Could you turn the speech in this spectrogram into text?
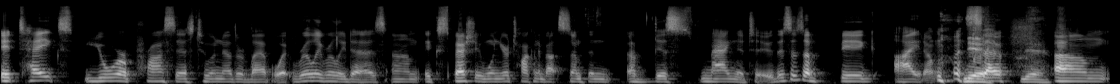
it takes your process to another level it really really does um, especially when you're talking about something of this magnitude this is a big item Yeah. so yeah. um,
